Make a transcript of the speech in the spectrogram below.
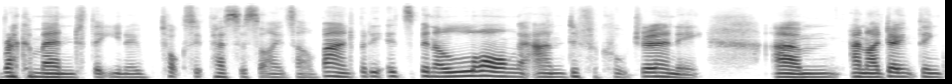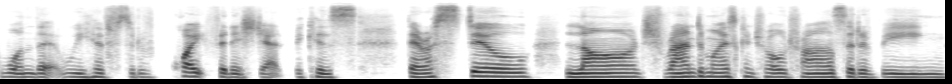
recommend that you know toxic pesticides are banned but it, has been a long and difficult journey um, and i don't think one that we have sort of quite finished yet because there are still large randomized control trials that are being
